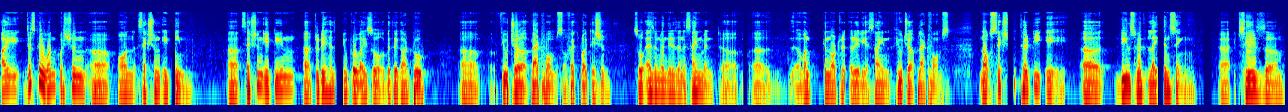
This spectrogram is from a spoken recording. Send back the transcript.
I just have one question uh, on Section 18. Uh, Section 18 uh, today has a new proviso with regard to uh, future platforms of exploitation. So, as and when there is an assignment, uh, uh, one cannot re- really assign future platforms. Now, Section 30A deals with licensing. it says um,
